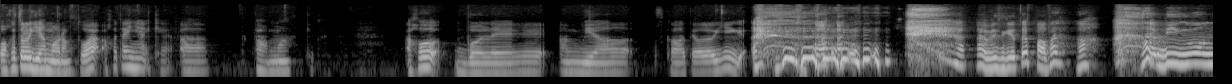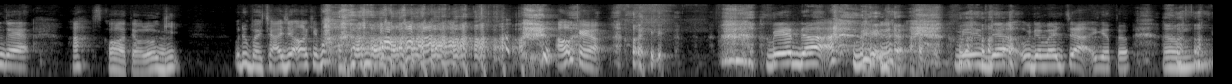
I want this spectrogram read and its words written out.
waktu itu lagi sama orang tua aku tanya kayak uh, Pama gitu aku boleh ambil sekolah teologi gak? Habis gitu papa, hah? Bingung kayak, hah sekolah teologi? udah baca aja Alkitab. aku kayak beda, beda, beda, udah baca gitu. Um,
